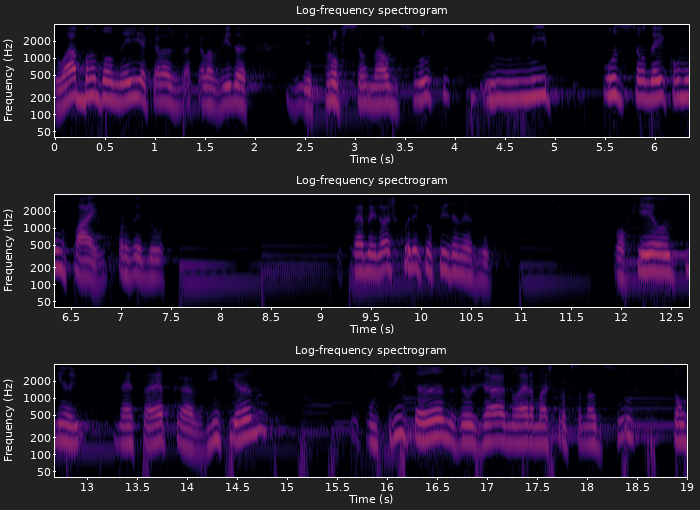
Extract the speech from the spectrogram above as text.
Eu abandonei aquela, aquela vida de profissional de surf e me posicionei como um pai, provedor. E foi a melhor escolha que eu fiz na minha vida. Porque eu tinha, nessa época, 20 anos, com 30 anos eu já não era mais profissional de surf, são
